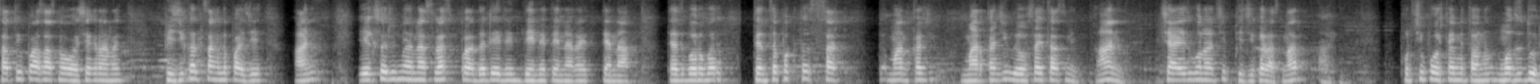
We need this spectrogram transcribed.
सातवी पास असणं आवश्यक राहणार आहे. फिजिकल चांगलं पाहिजे आणि एक सर्व्हिसमॅन असल्यास प्राधान्य देण्यात येणार आहे त्यांना. त्याचबरोबर त्यांचं फक्त साठ मार्कांची मार्कांची व्यवसाय चाचणी आणि चाळीस गुणांची फिजिकल असणार आहे. पुढची पोस्ट आहे मित्रांनो मजदूर.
